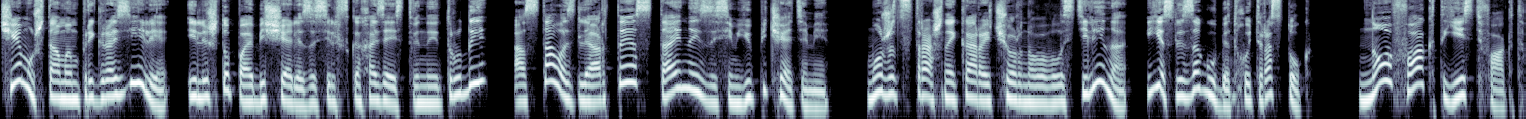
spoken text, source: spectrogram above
Чем уж там им пригрозили или что пообещали за сельскохозяйственные труды, осталось для Артес тайной за семью печатями. Может, страшной карой черного властелина, если загубят хоть росток. Но факт есть факт.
